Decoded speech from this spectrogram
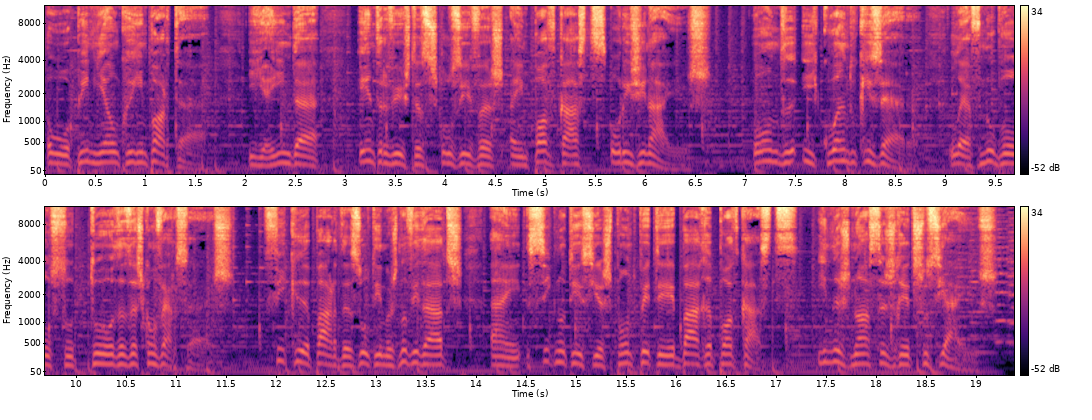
a opinião que importa e ainda entrevistas exclusivas em podcasts originais. Onde e quando quiser, leve no bolso todas as conversas. Fique a par das últimas novidades em signoticias.pt/podcast e nas nossas redes sociais.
